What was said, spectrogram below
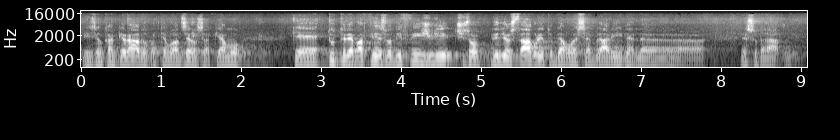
inizia un campionato, partiamo da zero, sappiamo che tutte le partite sono difficili, ci sono degli ostacoli e dobbiamo essere bravi nel, nel superarli.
